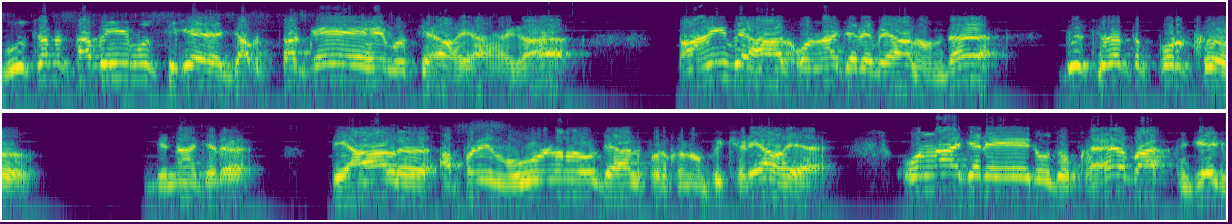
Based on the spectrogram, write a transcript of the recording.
ਮੂਸਨ ਤਬ ਹੀ ਮੁਸੀਏ ਜਦ ਤੱਕ ਇਹ ਮੁਸਿਆ ਹੋਇਆ ਹੈਗਾ, ਤਾਂ ਹੀ ਬਿਹਾਲ ਉਹਨਾਂ ਚਿਰ ਬਿਹਾਲ ਹੁੰਦਾ ਵਿਸਰਤ ਪੁਰਖ। ਜਿੰਨਾ ਚਿਰ ਦਿਆਲ ਆਪਣੇ ਮੂਲ ਨਾਲ ਦਿਆਲ ਪੁਰਖ ਨੂੰ ਵਿਛੜਿਆ ਹੋਇਆ ਉਹਨਾਂ ਜਿਹੜੇ ਨੂੰ ਦੁੱਖ ਹੈ। ਜੇ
